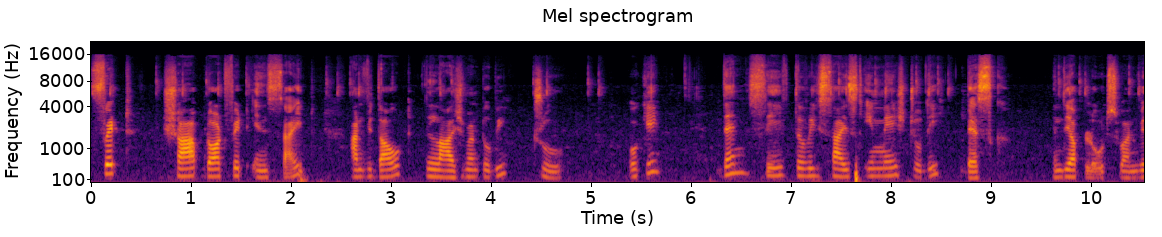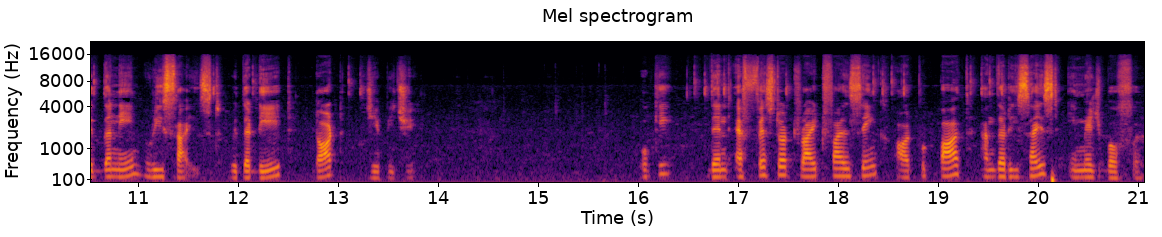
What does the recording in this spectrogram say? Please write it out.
Fit sharp dot fit inside and without enlargement to be true okay? Then save the resized image to the disk in the uploads one with the name resized with the date dot jpg okay? Then fs dot write file sync output path and the resized image buffer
